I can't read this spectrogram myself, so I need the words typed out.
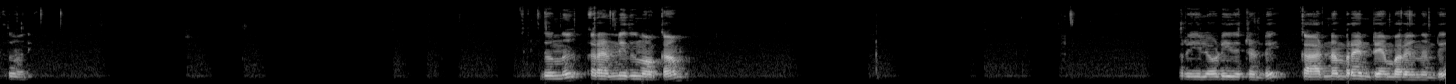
അത് മതി. ഇതൊന്ന് റൺ ചെയ്ത് നോക്കാം. റീലോഡ് ചെയ്തിട്ടുണ്ട്. കാർഡ് നമ്പർ എന്റർ ചെയ്യാൻ പറയുന്നുണ്ട്.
